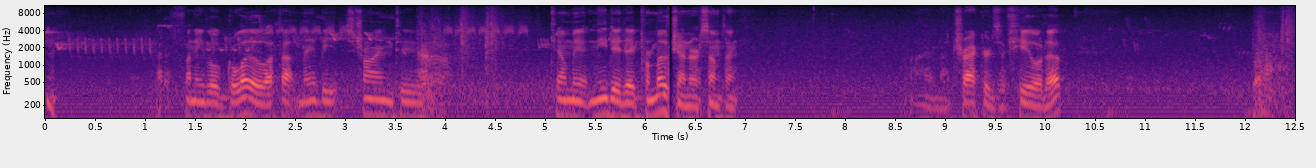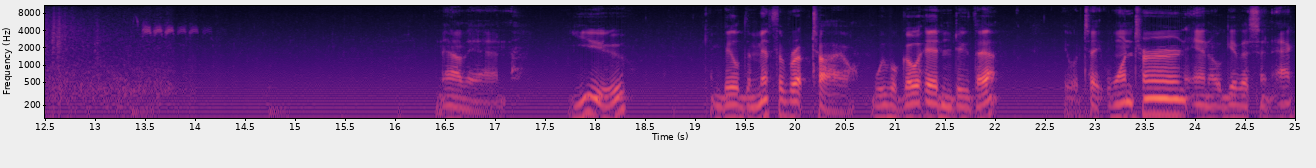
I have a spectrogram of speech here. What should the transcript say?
Hmm. Had a funny little glow. I thought maybe it's trying to tell me it needed a promotion or something. Alright, my trackers have healed up. Now then, you can build the Myth of Reptile. We will go ahead and do that. It will take one turn and it will give us an ac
